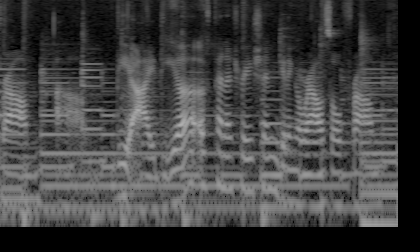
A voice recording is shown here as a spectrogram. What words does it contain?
from um, the idea of penetration, getting arousal from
